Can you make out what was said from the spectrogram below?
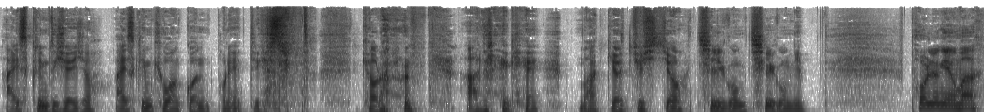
아이스크림 드셔야죠. 아이스크림 교환권 보내드리겠습니다. 결혼은 아들에게 맡겨주시죠. 7070님. 폴룡의 음악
